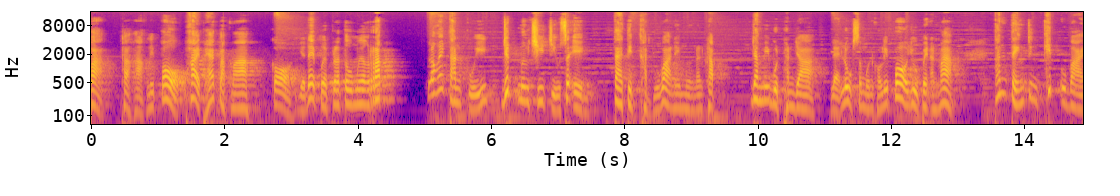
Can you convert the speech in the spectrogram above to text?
ว่า ถ้าหากลิโป้พ่ายแพ้กลับมา ก็อย่าได้เปิดประตูเมืองรับ แล้วให้ตันกุยยึดเมืองชีจิ๋วซะเอง แต่ติดขัดอยู่ว่าในเมืองนั้นครับ ยังมีบุตรพัญญาและลูกสมุนของลิโป้อยู่เป็นอันมากท่านเต๋งจึงคิดอุบาย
